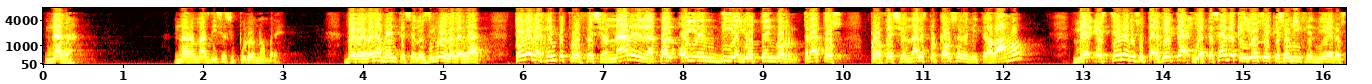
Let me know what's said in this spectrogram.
Nada. Nada más dice su puro nombre. Verdaderamente, se los digo de verdad. Toda la gente profesional en la cual hoy en día yo tengo tratos profesionales por causa de mi trabajo, me extienden en su tarjeta y a pesar de que yo sé que son ingenieros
